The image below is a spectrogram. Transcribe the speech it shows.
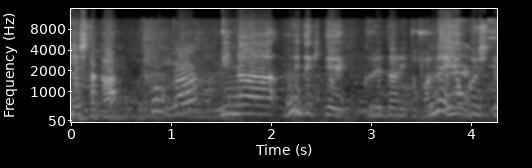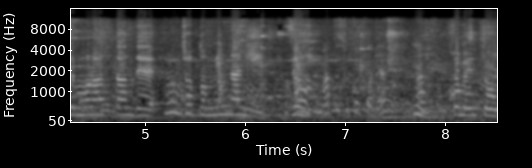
でしたか？そうか。みんな出てきてくれたりとかね、よくしてもらったんで、ちょっとみんなにぜひ。私ここでコメントを。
